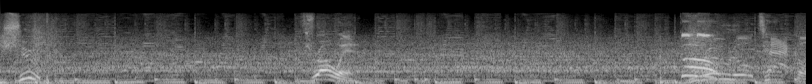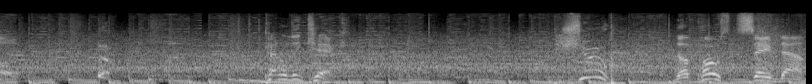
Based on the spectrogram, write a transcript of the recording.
Shoot. Throw in. Brutal tackle. Penalty kick. Shoot. The post saved them.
